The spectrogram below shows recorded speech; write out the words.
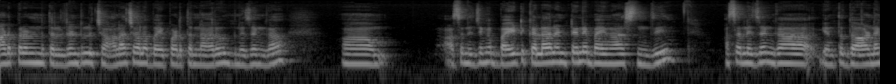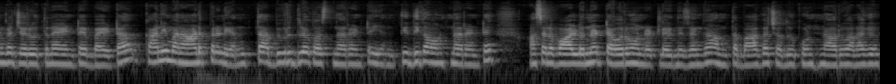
ఆడపిల్లల తల్లిదండ్రులు చాలా చాలా భయపడుతున్నారు నిజంగా. అసలు నిజంగా బయటకు వెళ్ళాలంటేనే భయం వేస్తుంది అసలు నిజంగా ఎంత దారుణంగా జరుగుతున్నాయంటే బయట. కానీ మన ఆడపిల్లలు ఎంత అభివృద్ధిలోకి వస్తున్నారంటే ఎంత ఇదిగా ఉంటున్నారంటే అసలు వాళ్ళు ఉన్నట్టు ఎవరూ ఉండట్లేదు నిజంగా. అంత బాగా చదువుకుంటున్నారు. అలాగే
